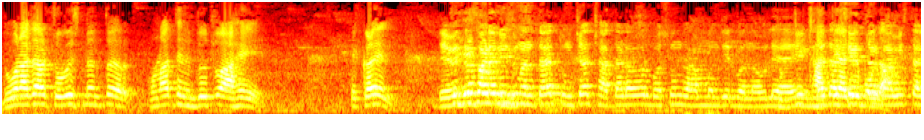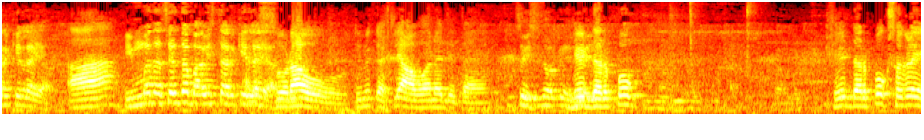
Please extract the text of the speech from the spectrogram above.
दोन हजार चोवीस नंतर कोणाचं हिंदुत्व आहे हे कळेल. देवेंद्र फडणवीस म्हणतात तुमच्या छाताडावर बसून राम मंदिर बनवले आहे. हिंमत असेल तर. बावीस तारखेला या. हिंमत असेल तर बावीस तारखेला या. सोडा हो. तुम्ही कसली आव्हानं देताय? हे डरपोक हे डरपोक सगळे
